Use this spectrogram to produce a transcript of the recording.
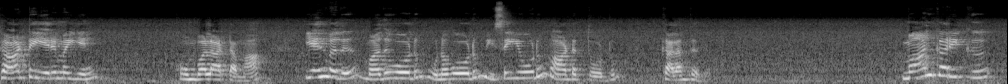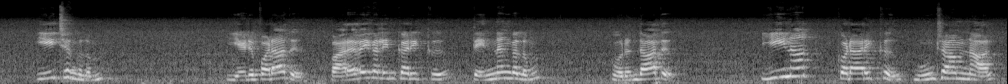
காட்டு எருமையின் கும்பலாட்டமா என்பது மதுவோடும் உணவோடும் இசையோடும் ஆட்டத்தோடும் கலந்தது. மான்கறிக்கு ஈச்சங்களும் எடுபடாது. பறவைகளின் கறிக்கு தென்னங்களும் பொருந்தாது. ஈனா கொடாரிக்கு மூன்றாம் நாள்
